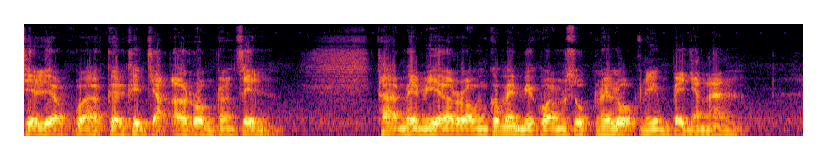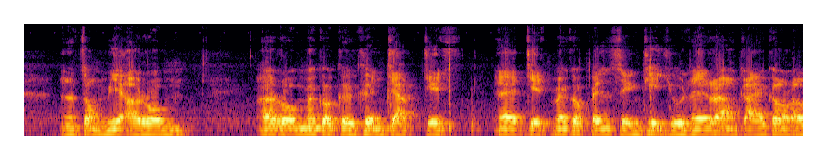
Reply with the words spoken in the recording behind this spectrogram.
ที่เรียกว่าเกิดขึ้นจากอารมณ์ทั้งสิ้น ถ้าไม่มีอารมณ์ก็ไม่มีความสุขในโลกนี้มันเป็นอย่างนั้น ต้องมีอารมณ์ อารมณ์มันก็เกิดขึ้นจากจิตจิตมันก็เป็นสิ่งที่อยู่ในร่างกายของเรา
